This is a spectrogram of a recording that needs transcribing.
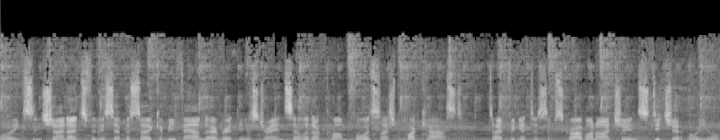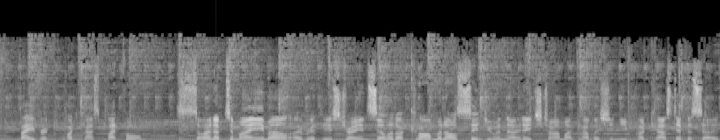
Links and show notes for this episode can be found over at theaustralianseller.com forward slash podcast. Don't forget to subscribe on iTunes, Stitcher, or your favourite podcast platform. Sign up to my email over at theaustralianseller.com and I'll send you a note each time I publish a new podcast episode.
